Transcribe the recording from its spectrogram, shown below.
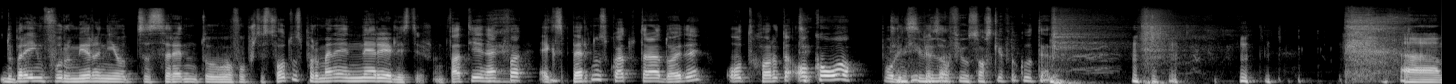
добре информирани от средното в обществото, според мен е нереалистично. Това ти е някаква експертност, която трябва да дойде от хората ти, около политиката. Ти не си влизал в философския факултет. а,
